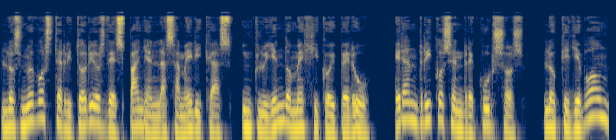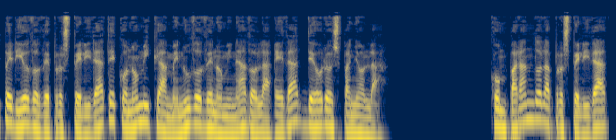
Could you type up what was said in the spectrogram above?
los nuevos territorios de España en las Américas, incluyendo México y Perú, eran ricos en recursos, lo que llevó a un periodo de prosperidad económica a menudo denominado la Edad de Oro Española. Comparando la prosperidad,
